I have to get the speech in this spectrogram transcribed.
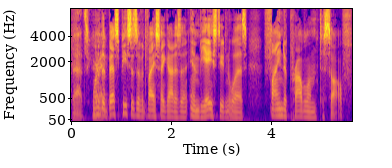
That's One of the best pieces of advice I got as an MBA student was find a problem to solve.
